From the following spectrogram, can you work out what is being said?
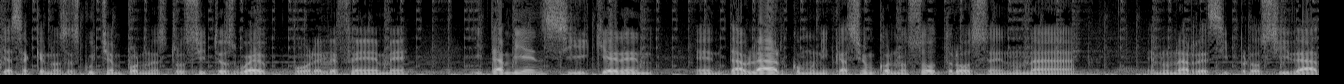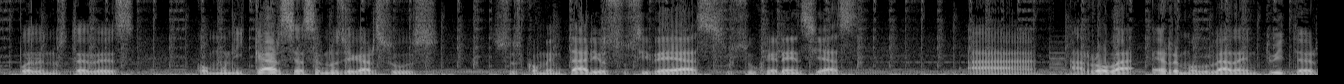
ya sea que nos escuchen por nuestros sitios web, por el FM y también si quieren entablar comunicación con nosotros en una, en una reciprocidad, pueden ustedes comunicarse, hacernos llegar sus, sus comentarios, sus ideas, sus sugerencias a arroba R modulada en Twitter,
